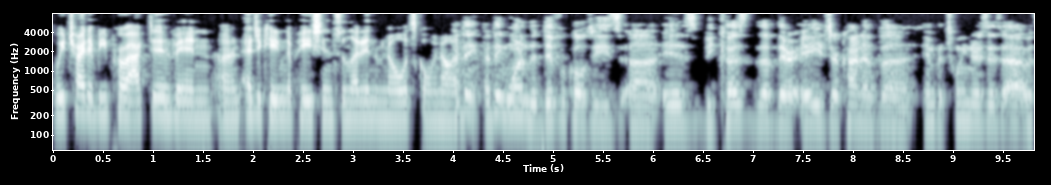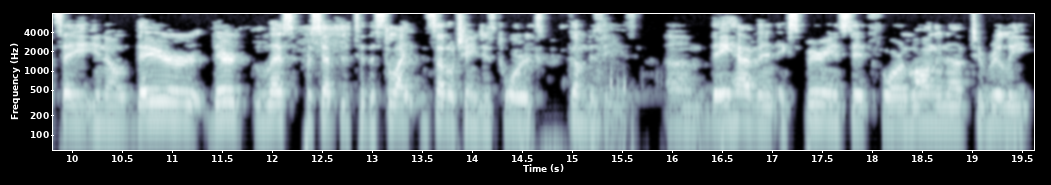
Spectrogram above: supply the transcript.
we try to be proactive in uh, educating the patients and letting them know what's going on. I think I think one of the difficulties uh, is because of their age, they're kind of uh, in betweeners. As I would say, you know, they're they're less perceptive to the slight and subtle changes towards gum disease. Um, they haven't experienced it for long enough to really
